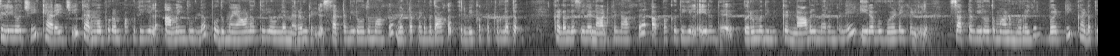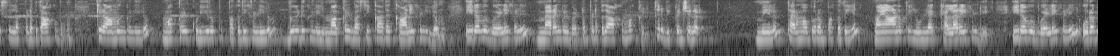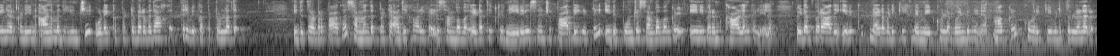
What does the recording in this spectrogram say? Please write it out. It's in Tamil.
கிளிநொச்சி கரைச்சி தர்மபுரம் பகுதியில் அமைந்துள்ள பொது மயானத்தில் உள்ள மரங்கள் சட்டவிரோதமாக வெட்டப்படுவதாக தெரிவிக்கப்பட்டுள்ளது. கடந்த சில நாட்களாக அப்பகுதியில் இருந்த பெறுமதிமிக்க நாவல் மரங்களை இரவு வேளைகளில் சட்டவிரோதமான முறையில் வெட்டி கடத்தி செல்லப்படுவதாகவும் கிராமங்களிலும் மக்கள் குடியிருப்பு பகுதிகளிலும் வீடுகளில் மக்கள் வசிக்காத காணிகளிலும் இரவு வேளைகளில் மரங்கள் வெட்டப்படுவதாக மக்கள் தெரிவிக்கின்றனர். மேலும் தருமபுரம் பகுதியில் மயானத்தில் உள்ள கல்லறைகளில் இரவு வேளைகளில் உறவினர்களின் அனுமதியின்றி உடைக்கப்பட்டு வருவதாக தெரிவிக்கப்பட்டுள்ளது. இது தொடர்பாக சம்பந்தப்பட்ட அதிகாரிகள் சம்பவ இடத்திற்கு நேரில் சென்று பார்வையிட்டு இது போன்ற சம்பவங்கள் இனிவரும் காலங்களில் இடம்பெறாது இருக்க நடவடிக்கைகளை மேற்கொள்ள வேண்டும் என மக்கள் கோரிக்கை விடுத்துள்ளனர்.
